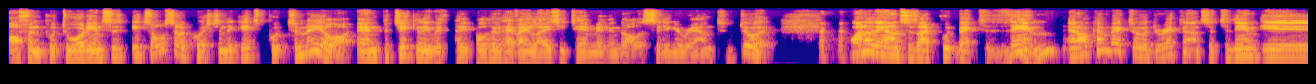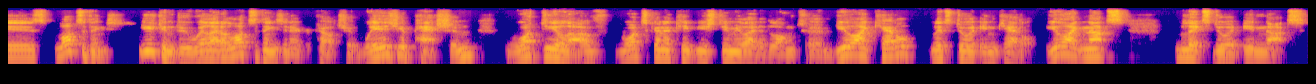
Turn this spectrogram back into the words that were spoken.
often put to audiences, it's also a question that gets put to me a lot, and particularly with people who have a lazy $10 million sitting around to do it. One of the answers I put back to them, and I'll come back to a direct answer to them, is lots of things. You can do well out of lots of things in agriculture. Where's your passion? What do you love? What's going to keep you stimulated long term? You like cattle? Let's do it in cattle. You like nuts? Let's do it in nuts.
